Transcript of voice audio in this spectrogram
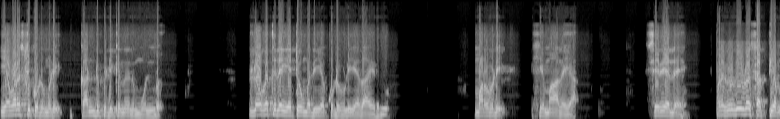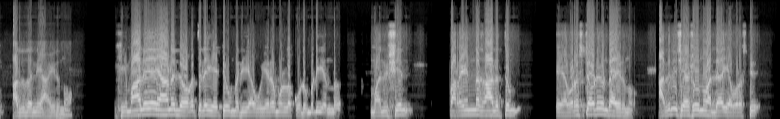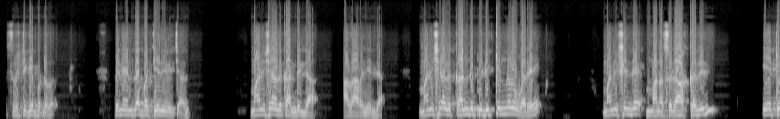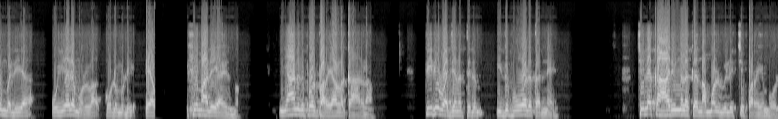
Everest കൊടുമുടി കണ്ടുപിടിക്കുന്നതിന് മുൻപ് ലോകത്തിലെ ഏറ്റവും വലിയ കൊടുമുടി ഏതായിരുന്നു? മറുപടി ഹിമാലയ. ശരിയല്ലേ? പ്രകൃതിയുടെ സത്യം അതുതന്നെയായിരുന്നു ഹിമാലയയാണ് ലോകത്തിലെ ഏറ്റവും വലിയ ഉയരമുള്ള കൊടുമുടി എന്ന് മനുഷ്യൻ പറയുന്ന കാലത്തും എവറസ്റ്റ് അവിടെ ഉണ്ടായിരുന്നു. അതിനുശേഷമൊന്നുമല്ല എവറസ്റ്റ് സൃഷ്ടിക്കപ്പെട്ടത്. പിന്നെ എന്താ പറ്റിയെന്ന് ചോദിച്ചാൽ മനുഷ്യനത് കണ്ടില്ല അതറിഞ്ഞില്ല മനുഷ്യനത് കണ്ടുപിടിക്കുന്നത് വരെ മനുഷ്യന്റെ മനസ്സിലാക്കലിൽ ഏറ്റവും വലിയ ഉയരമുള്ള കൊടുമുടി ഹിമാലയായിരുന്നു. ഞാനിതിപ്പോൾ പറയാനുള്ള കാരണം തിരുവചനത്തിലും ഇതുപോലെ തന്നെ ചില കാര്യങ്ങളൊക്കെ നമ്മൾ വിളിച്ച് പറയുമ്പോൾ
